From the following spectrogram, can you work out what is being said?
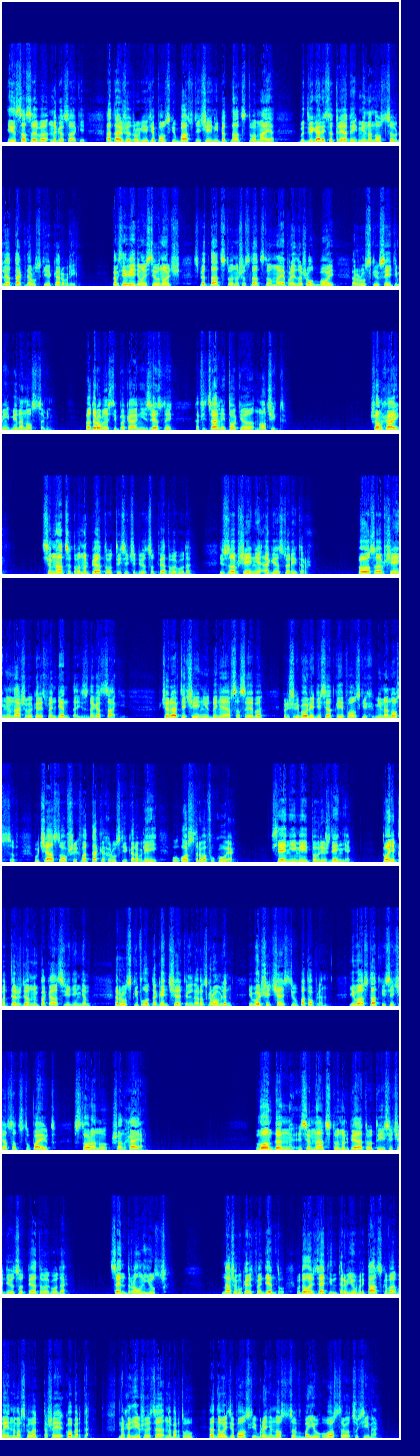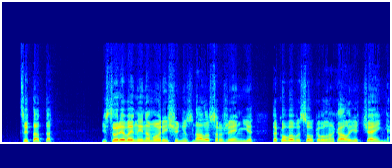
Из Сасеба, Нагасаки, а также других японских баз в течение 15 мая выдвигались отряды миноносцев для атак на русские корабли. По всей видимости, в ночь с 15 на 16 мая произошел бой русских с этими миноносцами. Подробности пока неизвестны, официальный Токио молчит. Шанхай, 17.05.1905 года. Из сообщения агентства Рейтер. По сообщению нашего корреспондента из Нагасаки, Вчера в течение дня в Сосебо пришли более десятка японских миноносцев, участвовавших в атаках русских кораблей у острова Фукуэ. Все они имеют повреждения. По неподтвержденным пока сведениям, русский флот окончательно разгромлен и большей частью потоплен. Его остатки сейчас отступают в сторону Шанхая. Лондон, 17.05.1905 года. Central News. Нашему корреспонденту удалось взять интервью британского военно-морского атташе Коберта, находившегося на борту одного из японских броненосцев в бою у острова Цусима. Цитата. «История войны на море еще не знала сражения такого высокого накала и отчаяния.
